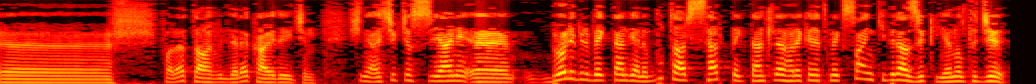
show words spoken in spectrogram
Ee, para tahvillere kaydığı için. Şimdi açıkçası yani e, böyle bir beklenti yani bu tarz sert beklentiler hareket etmek sanki birazcık yanıltıcı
